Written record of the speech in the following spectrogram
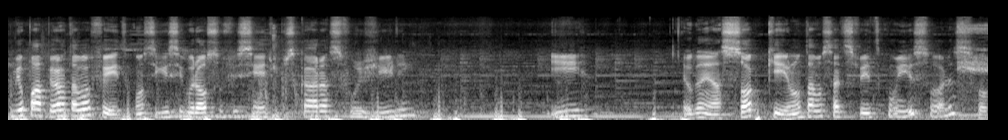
meu papel já estava feito. Consegui segurar o suficiente para os caras fugirem. E eu ganhar. Só que eu não estava satisfeito com isso, olha só.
